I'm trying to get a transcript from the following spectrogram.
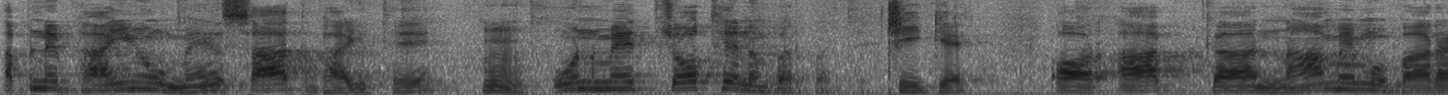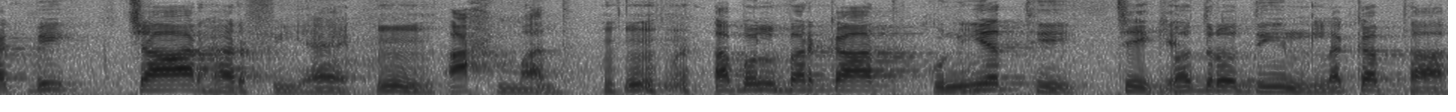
اپنے بھائیوں میں سات بھائی تھے۔ ان میں چوتھے نمبر پر تھے۔ ٹھیک ہے۔ اور آپ کا نام مبارک بھی چار حرفی ہے۔ احمد۔ ابو البرکات کنیت تھی۔ بدر الدین لقب تھا۔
